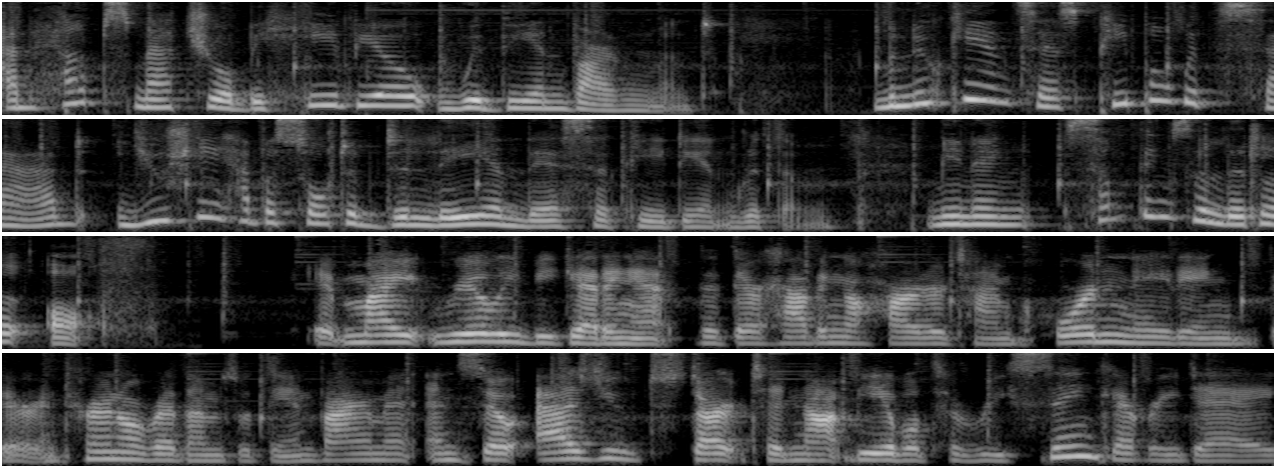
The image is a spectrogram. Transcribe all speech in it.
and helps match your behavior with the environment. Manoogian says people with SAD usually have a sort of delay in their circadian rhythm, meaning something's a little off it might really be getting at that they're having a harder time coordinating their internal rhythms with the environment. And so as you start to not be able to resync every day,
